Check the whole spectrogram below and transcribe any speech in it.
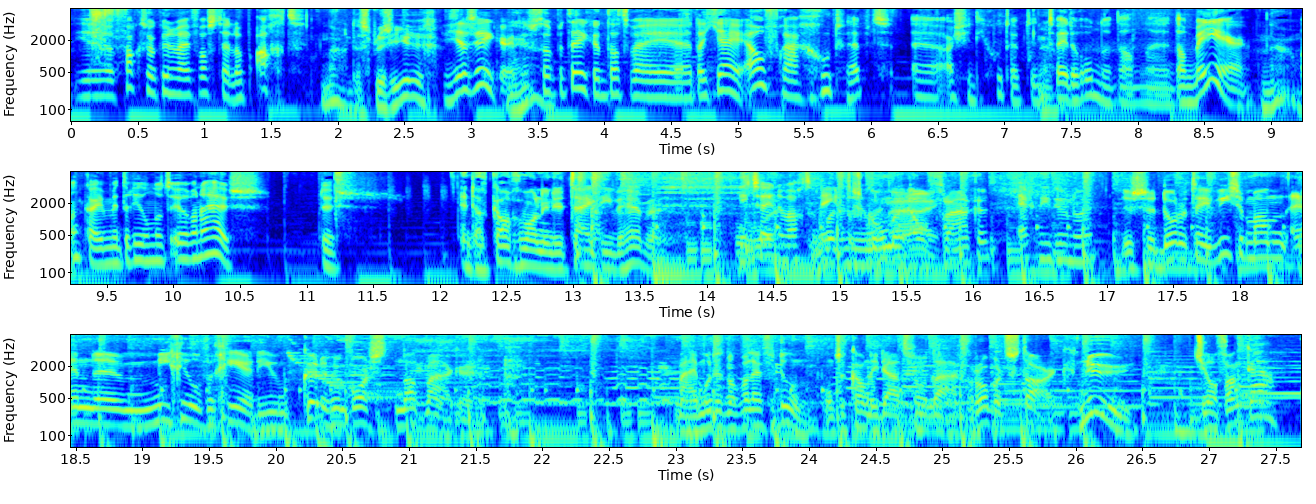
je factor kunnen wij vaststellen op 8. Nou, dat is plezierig. Jazeker, dus dat betekent dat, wij, eh, dat jij 11 vragen goed hebt. Eh, als je die goed hebt in de tweede ronde, dan, eh, dan ben je er. Nou. Dan kan je met 300 euro naar huis. Dus En dat kan gewoon in de tijd die we hebben. niet zenuwachtig worden. 90 nu, seconden, hoor. 11 vragen. Echt niet doen hoor. Dus uh, Dorothee Wieseman en eh, Michiel Vergeer... die kunnen hun borst nat maken. Maar hij moet het nog wel even doen. Onze kandidaat van vandaag, Robert Stark. Nu, Jovanka.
